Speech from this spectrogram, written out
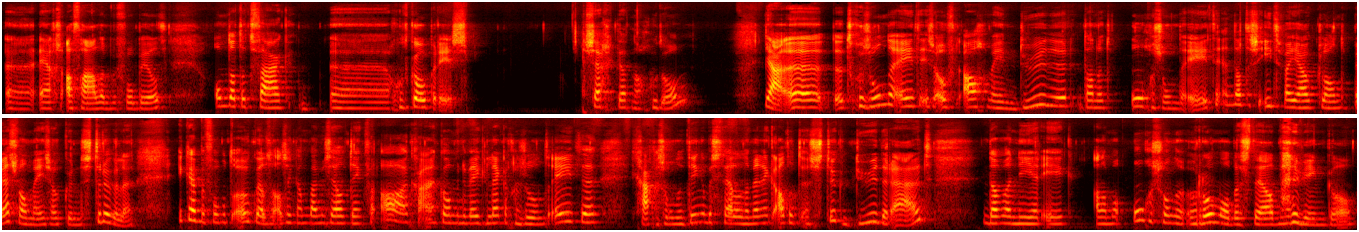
uh, ergens afhalen bijvoorbeeld, omdat het vaak goedkoper is. Zeg ik dat nou goed om? Ja, uh, het gezonde eten is over het algemeen duurder dan het ongezonde eten. En dat is iets waar jouw klant best wel mee zou kunnen struggelen. Ik heb bijvoorbeeld ook wel eens, als ik dan bij mezelf denk van... oh, ik ga aankomende week lekker gezond eten. Ik ga gezonde dingen bestellen. Dan ben ik altijd een stuk duurder uit dan wanneer ik allemaal ongezonde rommel bestel bij de winkel.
